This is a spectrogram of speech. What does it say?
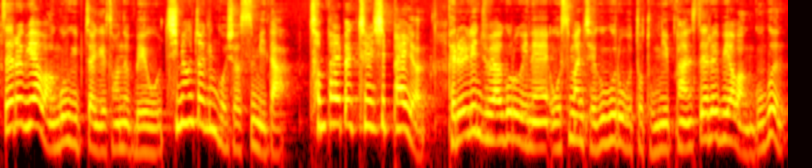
세르비아 왕국 입장에서는 매우 치명적인 것이었습니다. 1878년 베를린 조약으로 인해 오스만 제국으로부터 독립한 세르비아 왕국은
